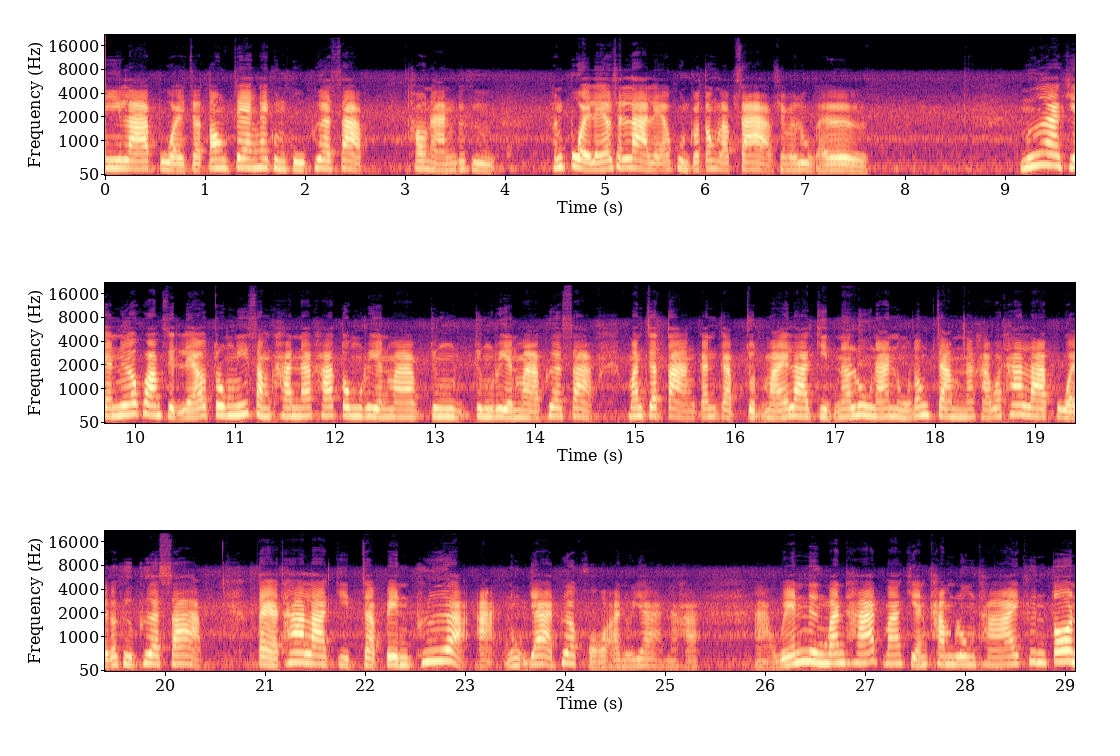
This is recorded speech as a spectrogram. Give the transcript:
ณีลาป่วยจะต้องแจ้งให้คุณครูเพื่อทราบ เท่านั้นก็คือ ฉันป่วยแล้วฉันลาแล้ว คุณก็ต้องรับทราบใช่ไหมลูกเออ เมื่อเขียนเนื้อความเสร็จแล้ว ตรงนี้สำคัญนะคะ ตรงเรียนมาจึงจึงเรียนมาเพื่อทราบ มันจะต่างกันกับจดหมายลากิจนะลูกนะหนูต้องจำนะคะ ว่าถ้าลาป่วยก็คือเพื่อทราบ แต่ถ้าลากิจจะเป็นเพื่ออนุญาตเพื่อขออนุญาตนะคะอ่าเว้นหนึ่งบรรทัดมาเขียนคำลงท้ายขึ้นต้น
